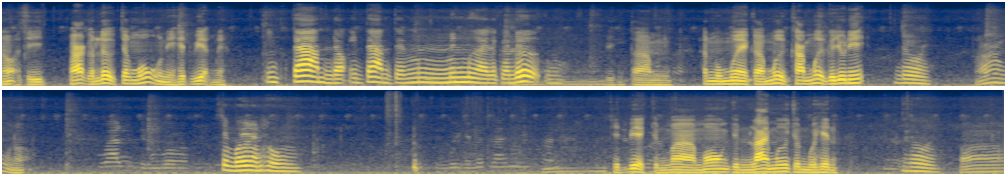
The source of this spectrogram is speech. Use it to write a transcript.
เนาะสิพากันเลิกจังมุ้งนี่เฮ็ดเวียกนี่อินตามดอกอินตามแต่มันมันเมื่อยแล้วก็เลิกวิ่งตามคันบ่เมื่อยก็มืดค่ำมืดก็อยู่นี่โดยอ้าวเนาะวันถึงบัวจะบ่ได้นันทุงถึงบัวเห็นนักร้านมันเฮ็ดเวียกจนว่ามองจนลายมือจนบ่เห็นโดยป้าตุ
